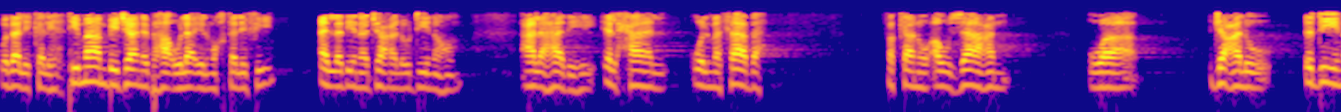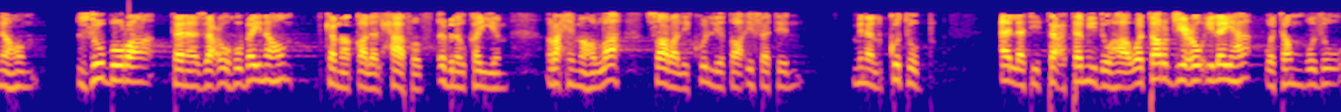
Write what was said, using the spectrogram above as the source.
وذلك الاهتمام بجانب هؤلاء المختلفين الذين جعلوا دينهم على هذه الحال والمثابة فكانوا أوزاعا وجعلوا دينهم زبرا تنازعوه بينهم. كما قال الحافظ ابن القيم رحمه الله صار لكل طائفة من الكتب التي تعتمدها وترجع إليها وتنبذ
